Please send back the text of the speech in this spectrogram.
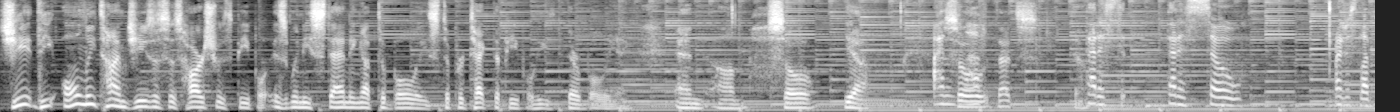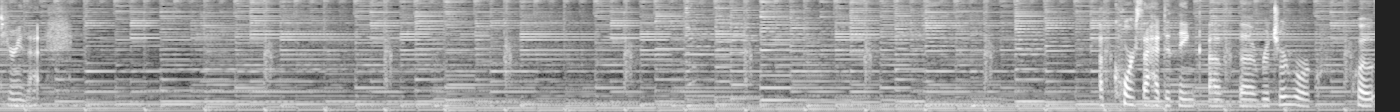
G- the only time Jesus is harsh with people is when he's standing up to bullies to protect the people he, they're bullying. And um, so, yeah. I so love that's that is that is so I just loved hearing that. Of course, I had to think of the Richard Rohr quote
